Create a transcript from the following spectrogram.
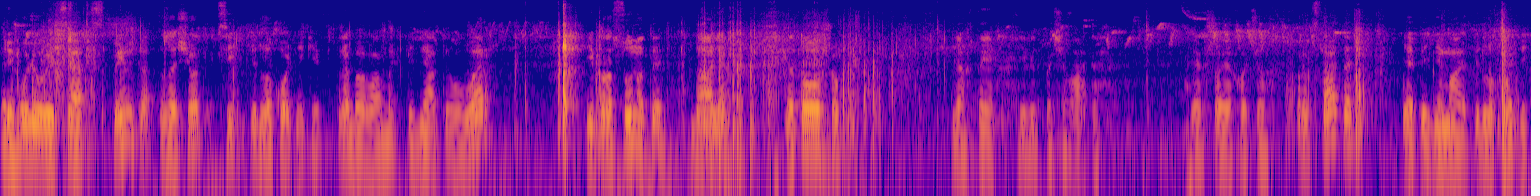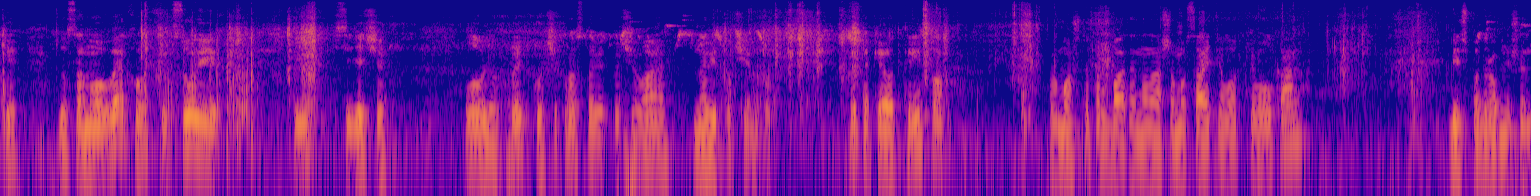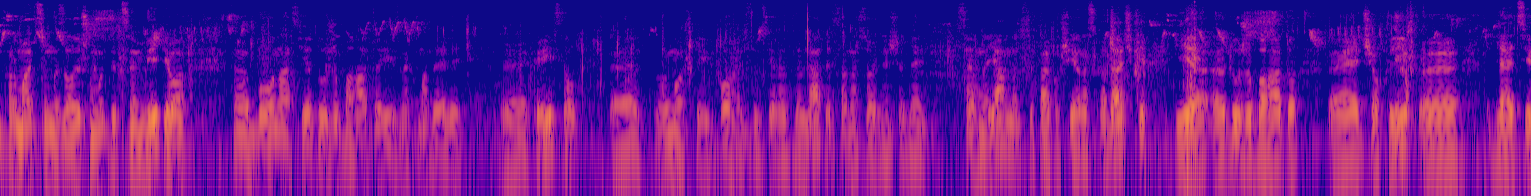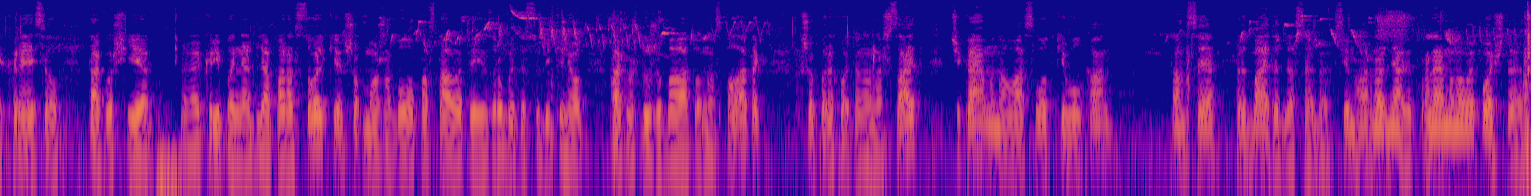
Регулюється спинка за счет цих підлокотників. Треба вам їх підняти вверх і просунути далі для того, щоб лягти і відпочивати. Якщо я хочу привстати, я піднімаю підлокотники до самого верху, фіксую їх і сидячи ловлю рибку чи просто відпочиваю на відпочинку. Ось таке от крісло ви можете придбати на нашому сайті Лодки Вулкан. Більш подробнішу інформацію ми залишимо під цим відео, е, бо у нас є дуже багато різних моделей е, крісел. Е, Ви можете їх повністю всі роздивлятися на сьогоднішній день. Все в наявності, також є розкладачки, є дуже багато чохлів для цих кресел. Також є кріплення для парасольки, щоб можна було поставити і зробити собі тіньок. Також дуже багато у нас палаток. Якщо переходьте на наш сайт, чекаємо на вас лодки Вулкан. Там все придбайте для себе. Всім гарного дня, відправляємо новою поштою.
